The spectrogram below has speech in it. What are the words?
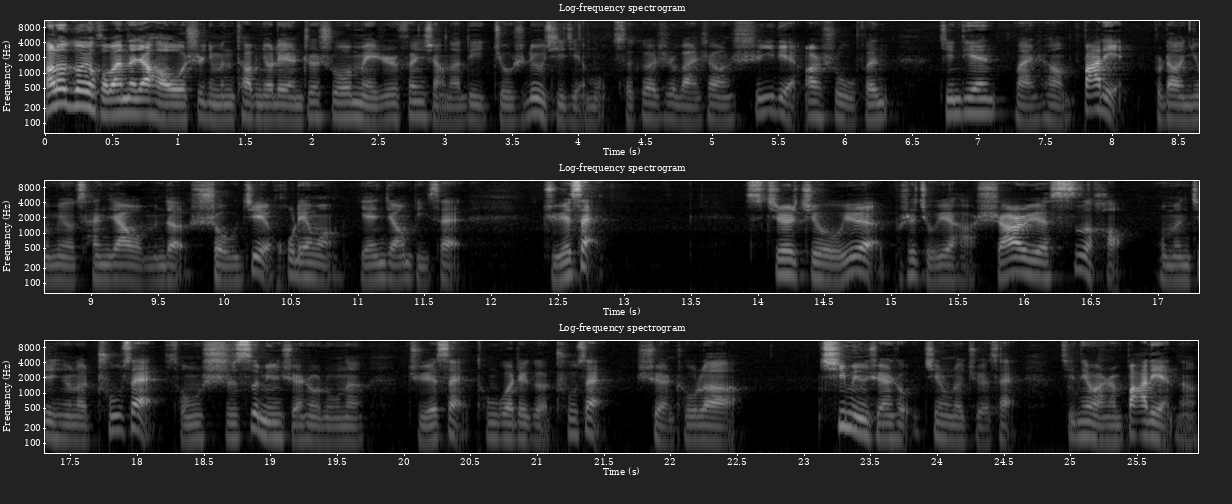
Hello，各位伙伴，大家好，我是你们的 Top 教练，这是我每日分享的第九十六期节目。此刻是晚上十一点二十五分，今天晚上八点，不知道你有没有参加我们的首届互联网演讲比赛决赛？其实九月不是九月哈，十二月四号我们进行了初赛，从十四名选手中呢，决赛通过这个初赛选出了七名选手进入了决赛。今天晚上八点呢，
